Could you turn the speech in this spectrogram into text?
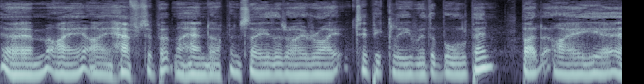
Um, I, I have to put my hand up and say that I write typically with a ball pen, but I uh,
